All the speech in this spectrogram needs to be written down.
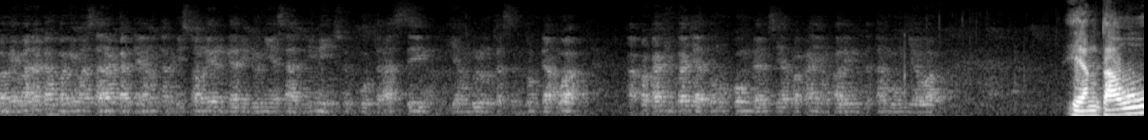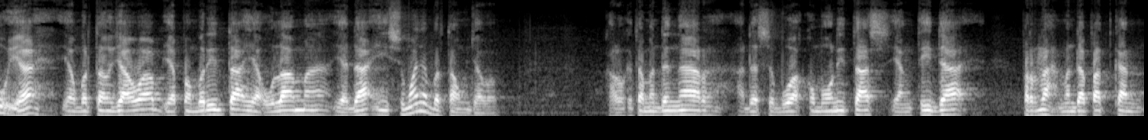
Bagaimanakah bagi masyarakat yang terisolir dari dunia saat ini, suku terasing, belum tersentuh dakwah, apakah juga jatuh hukum dan siapakah yang paling bertanggung jawab? Yang tahu ya, yang bertanggung jawab ya pemerintah, ya ulama, ya dai, semuanya bertanggung jawab. Kalau kita mendengar ada sebuah komunitas yang tidak pernah mendapatkan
